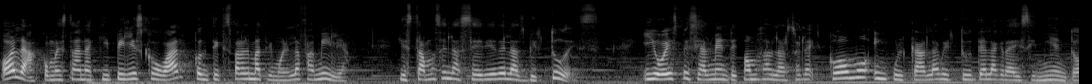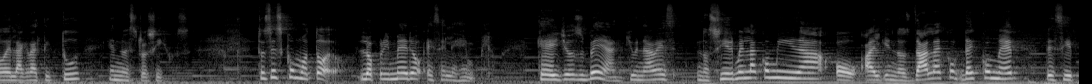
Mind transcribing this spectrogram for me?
Hola, ¿cómo están? Aquí Pili Escobar con tips para el matrimonio y la familia. Y estamos en la serie de las virtudes. Y hoy especialmente vamos a hablar sobre cómo inculcar la virtud del agradecimiento o de la gratitud en nuestros hijos. Entonces, como todo, lo primero es el ejemplo. Que ellos vean que una vez nos sirven la comida o alguien nos da de comer, decir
